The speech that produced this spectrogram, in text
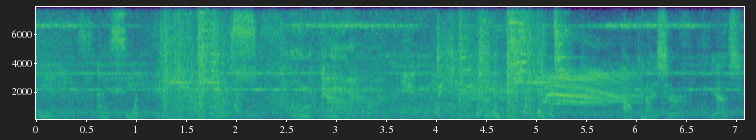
Yes, I see. How can I serve? Yes?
